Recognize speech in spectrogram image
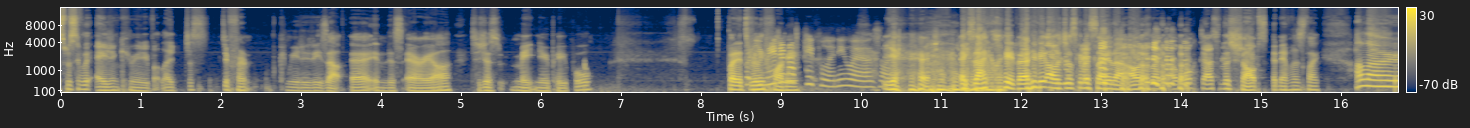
specifically Asian community, but like just different communities out there in this area to just meet new people. But it's but really you meet funny. enough people anyway. As like, Yeah, exactly. The only thing I was just gonna say that I was like, I walked out to the shops and everyone's like, "Hello,"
